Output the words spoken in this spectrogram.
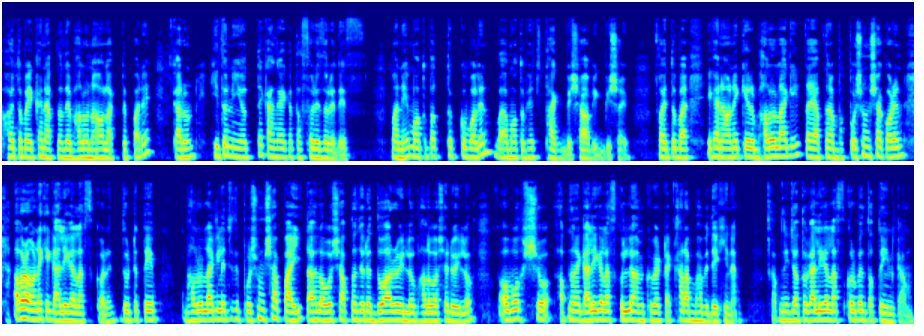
হয়তোবা এখানে আপনাদের ভালো নাও লাগতে পারে। কারণ হিত নিয়ত্তে কাঙ্গাই কাতা সরে ধরে দেশ। মানে মতপার্থক্য বলেন বা মতভেদ থাকবে স্বাভাবিক বিষয়। হয়তোবা এখানে অনেকের ভালো লাগে তাই আপনারা প্রশংসা করেন, আবার অনেকে গালিগালাজ করেন। দুটাতে ভালো লাগলে যদি প্রশংসা পাই তাহলে অবশ্যই আপনার জন্য দোয়া রইল, ভালোবাসা রইল। অবশ্য আপনারা গালিগালাজ করলেও আমি খুব একটা খারাপভাবে দেখি না। আপনি যত গালিগালাজ করবেন তত ইনকাম।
